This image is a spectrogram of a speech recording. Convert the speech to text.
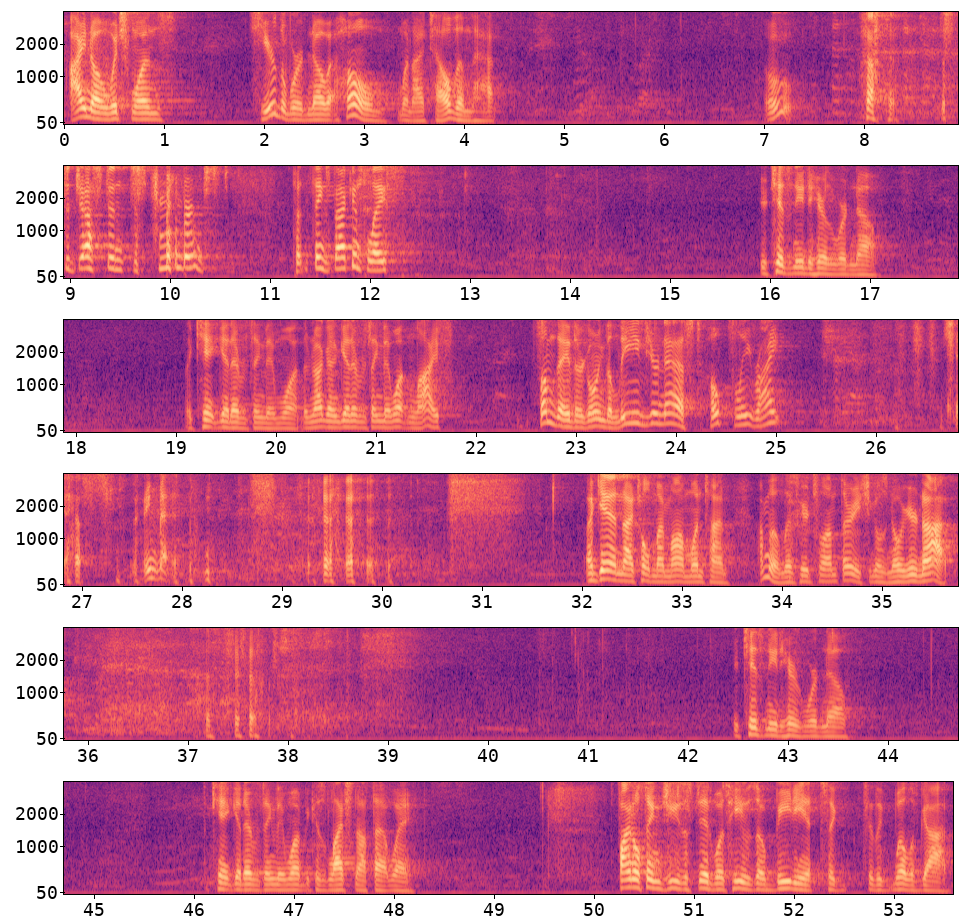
I know which ones hear the word no at home when I tell them that. Oh, just adjusting, just remember, just putting things back in place. Your kids need to hear the word no. They can't get everything they want. They're not going to get everything they want in life. Someday they're going to leave your nest, hopefully, right? Yes. yes. Amen. Again, I told my mom one time, I'm going to live here till I'm 30. She goes, No, you're not. Your kids need to hear the word no. They can't get everything they want because life's not that way. Final thing Jesus did was he was obedient to, to the will of God.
